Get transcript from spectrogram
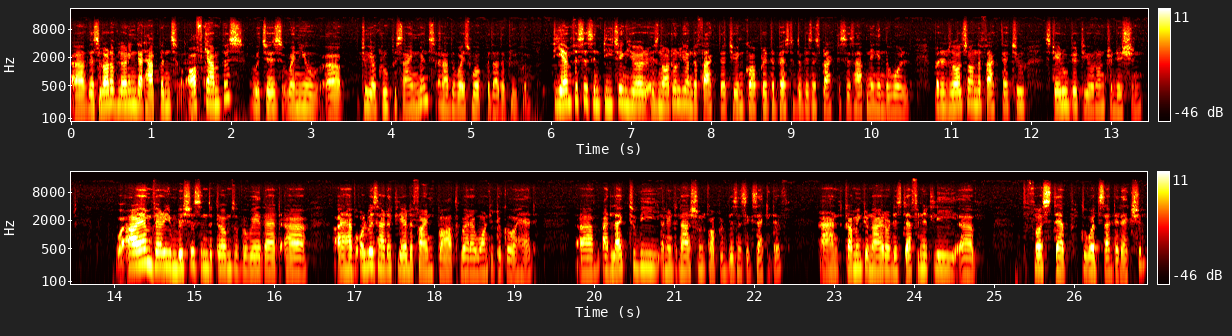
Uh, there's a lot of learning that happens off campus, which is when you uh, do your group assignments and otherwise work with other people. The emphasis in teaching here is not only on the fact that you incorporate the best of the business practices happening in the world, but it's also on the fact that you stay rooted to your own tradition. Well, I am very ambitious in the terms of the way that uh, I have always had a clear defined path where I wanted to go ahead. Um, I'd like to be an international corporate business executive, and coming to Nyenrode is definitely uh, the first step towards that direction.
